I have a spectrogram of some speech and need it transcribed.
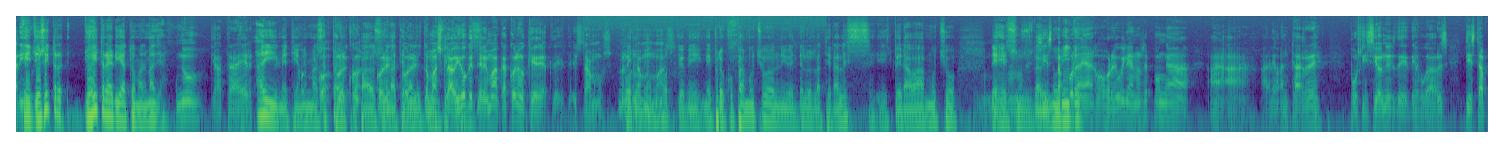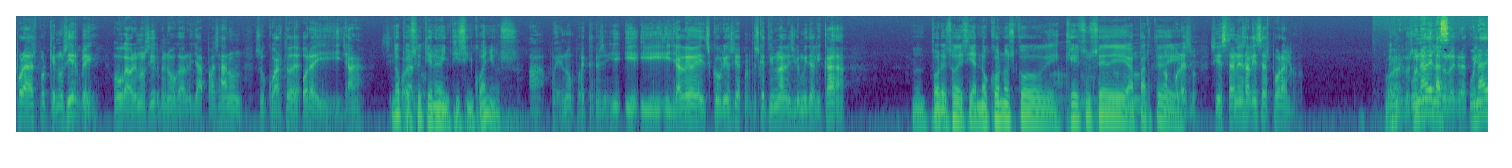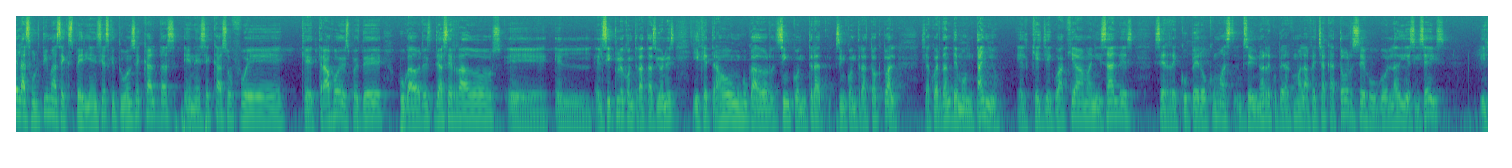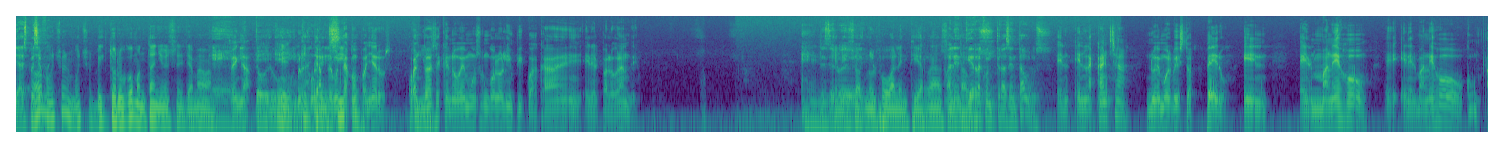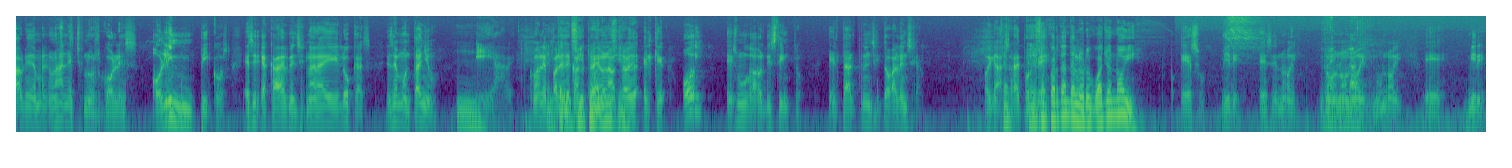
Eh, yo, sí yo sí traería a Tomás Maya. No, que a traer. Ahí me tienen más preocupados con, el, laterales. Con el Tomás Clavijo que tenemos acá con el que estamos. No necesitamos más. Porque me, me, preocupa mucho el nivel de los laterales. Esperaba mucho de Jesús David si Murillo. Por allá, Jorge William, no se ponga a, a, levantar eh, posiciones de, de, jugadores. Si está por allá es porque no sirve. Jugadores no sirven, jugadores ya pasaron su cuarto de hora y, ya. no, pero usted tiene 25 años. Ah, bueno, puede tener. Y, y, y, ya le descubrió si es que tiene una lesión muy delicada. Por eso decía, no conozco de qué sucede aparte de. por eso. Si está en esa lista es por algo. una, de las, una de las últimas experiencias que tuvo Once Caldas en ese caso fue que trajo después de jugadores ya cerrados eh, el, el, ciclo de contrataciones y que trajo un jugador sin, sin contrato actual. ¿Se acuerdan de Montaño? El que llegó aquí a Manizales, se recuperó como se vino a recuperar como a la fecha 14, jugó en la 16 y ya después se fue. Muchos, muchos. Víctor Hugo Montaño se llamaba. Eh, Venga, una, pregunta, compañeros. ¿Cuánto hace que no vemos un gol olímpico acá en, el Palo Grande? Desde que lo hizo Arnulfo Valentierra. Valentierra contra Centauros. En, en la cancha no hemos visto, pero en el manejo eh, en el manejo contable y demás, nos han hecho unos goles olímpicos. Ese que acaba de mencionar ahí Lucas, ese montaño. Mm. Y a ver, ¿cómo le parece cuando trajeron la otra vez el que hoy es un jugador distinto? El tal Trencito Valencia. Oiga, ¿sabe por qué? ¿Se acuerdan del uruguayo Noy? Eso, mire, ese Noy. No, no, Noy, no, Noy. Eh, mire,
